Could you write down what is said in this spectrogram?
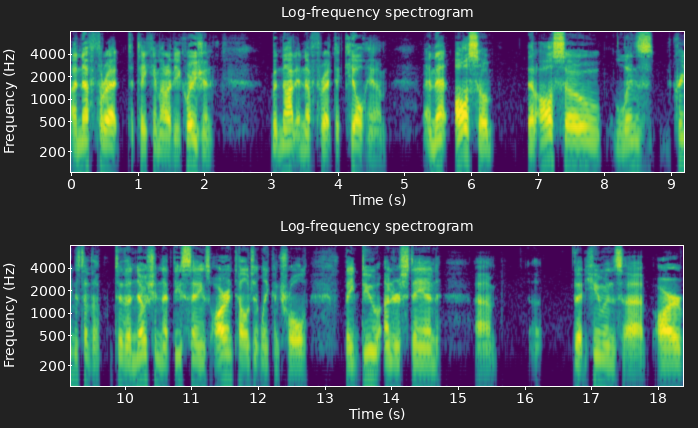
enough threat to take him out of the equation but not enough threat to kill him and that also that also lends credence to the to the notion that these things are intelligently controlled. They do understand um, that humans uh, are,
